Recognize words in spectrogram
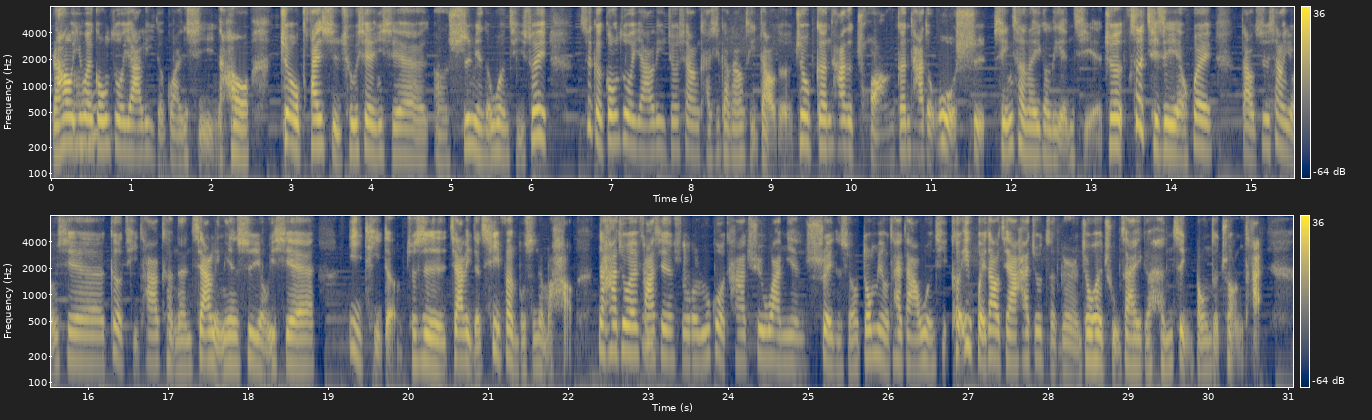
然后因为工作压力的关系，然后就开始出现一些呃失眠的问题，所以。这个工作压力，就像凯西刚刚提到的，就跟他的床跟他的卧室形成了一个连接，就是这其实也会导致像有一些个体，他可能家里面是有一些议题的，就是家里的气氛不是那么好，那他就会发现说，如果他去外面睡的时候都没有太大问题，可一回到家，他就整个人就会处在一个很紧绷的状态，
